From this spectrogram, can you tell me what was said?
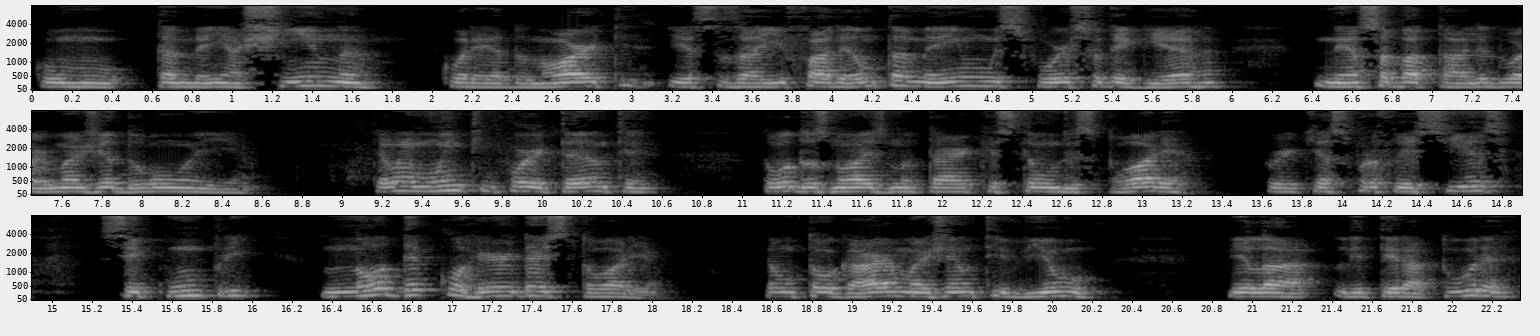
como também a China, Coreia do Norte, esses aí farão também um esforço de guerra nessa batalha do Armagedon aí. Então é muito importante todos nós notar a questão de história, porque as profecias se cumprem no decorrer da história. Então, Togarma a gente viu pela literatura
